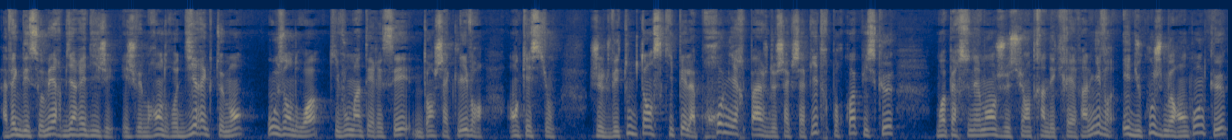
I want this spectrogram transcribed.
avec des sommaires bien rédigés et je vais me rendre directement aux endroits qui vont m'intéresser dans chaque livre en question. Je vais tout le temps skipper la première page de chaque chapitre. Pourquoi? Puisque moi personnellement, je suis en train d'écrire un livre et du coup, je me rends compte que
